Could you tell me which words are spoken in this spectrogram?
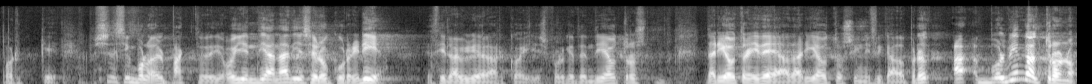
porque es el símbolo del pacto. Hoy en día a nadie se le ocurriría decir la Biblia del arco iris, porque tendría otros, daría otra idea, daría otro significado. Pero ah, volviendo al trono,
